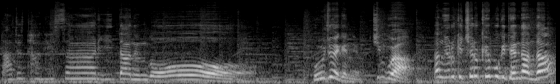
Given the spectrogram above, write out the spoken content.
따뜻한 햇살이 있다는 거 보여줘야겠네요. 친구야 난 이렇게 체력 회복이 된단다?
